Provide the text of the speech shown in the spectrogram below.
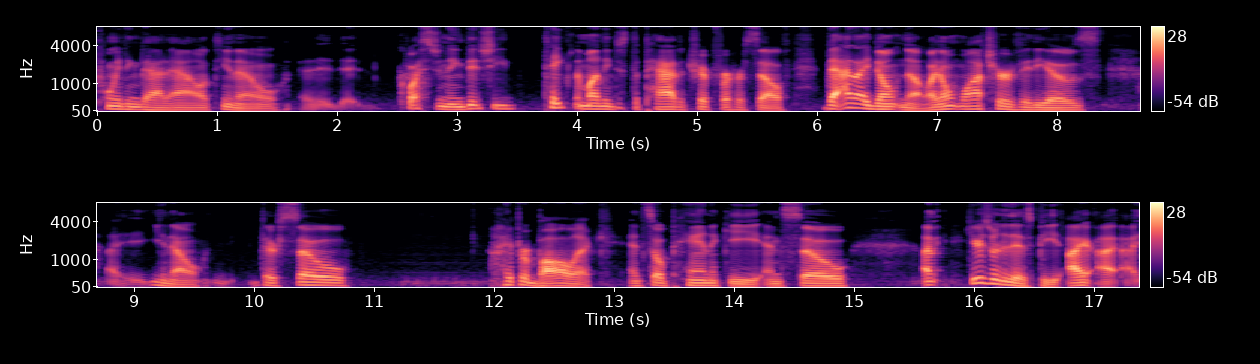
pointing that out. You know, uh, questioning did she take the money just to pad a trip for herself? That I don't know. I don't watch her videos. you know, they're so hyperbolic and so panicky and so I mean here's what it is, Pete. I, I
